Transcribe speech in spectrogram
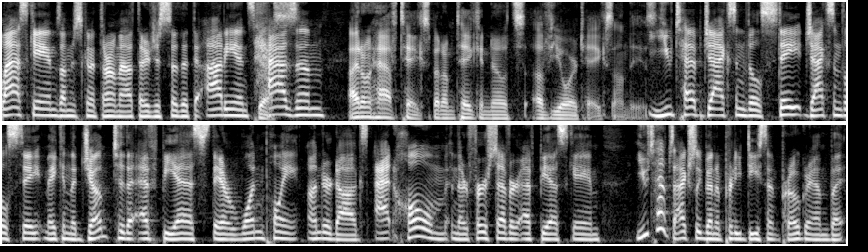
Last games, I'm just going to throw them out there just so that the audience Yes. has them. I don't have takes, but I'm taking notes of your takes on these. UTEP Jacksonville State. Jacksonville State making the jump to the FBS. They are one point underdogs at home in their first ever FBS game. UTEP's actually been a pretty decent program, but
